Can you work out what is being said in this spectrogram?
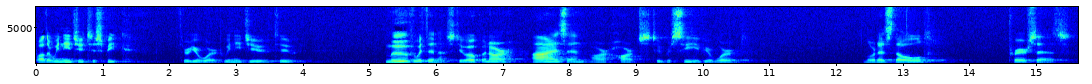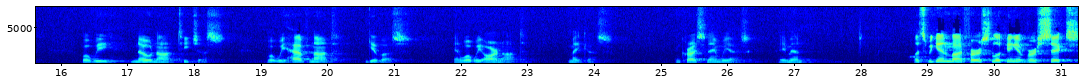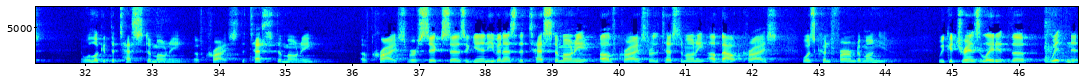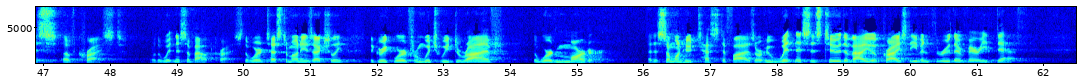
Father, we need you to speak through your word. We need you to move within us, to open our eyes and our hearts to receive your word. Lord, as the old prayer says, what we know not, teach us. What we have not, give us. And what we are not, make us. In Christ's name we ask. Amen. Let's begin by first looking at verse 6, and we'll look at the testimony of Christ. The testimony of Christ. Verse 6 says again, even as the testimony of Christ, or the testimony about Christ, was confirmed among you. We could translate it the witness of Christ, or the witness about Christ. The word testimony is actually the Greek word from which we derive the word martyr. That is someone who testifies or who witnesses to the value of Christ even through their very death.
